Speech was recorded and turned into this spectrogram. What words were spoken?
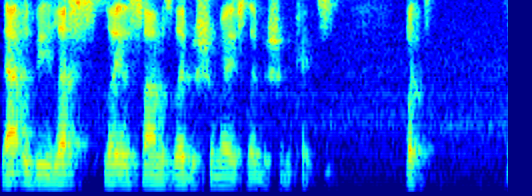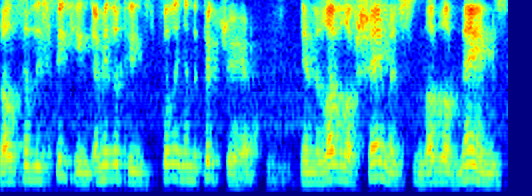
That would be less Leia Samas, Leba Shumeis, Leba Shumkates. But relatively speaking, I mean, look, he's filling in the picture here. In the level of Shemus, in the level of names,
